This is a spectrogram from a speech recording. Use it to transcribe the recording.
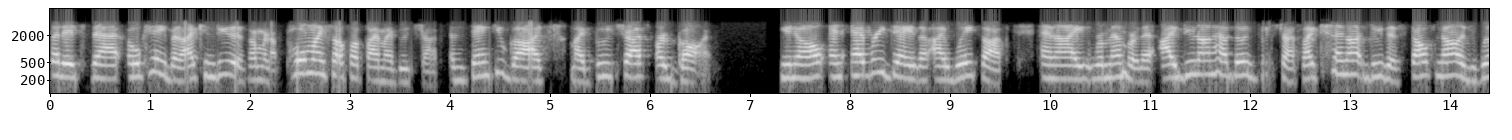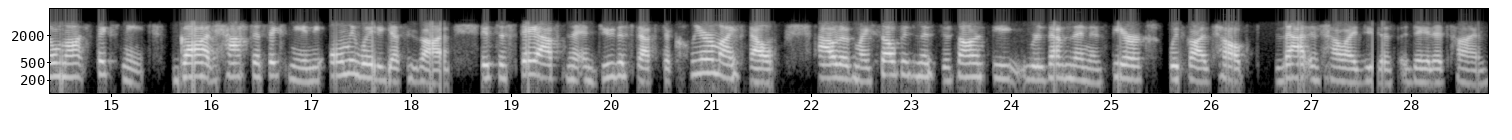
but it's that okay, but I can do this. I'm going to pull myself up by my bootstraps. And thank you God, my bootstraps are gone. You know, and every day that I wake up and I remember that I do not have those bootstraps. I cannot do this. Self knowledge will not fix me. God has to fix me. And the only way to get to God is to stay abstinent and do the steps to clear myself out of my selfishness, dishonesty, resentment, and fear with God's help. That is how I do this a day at a time.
